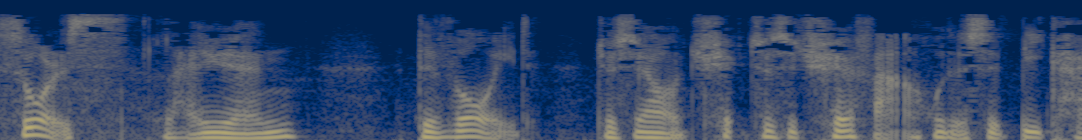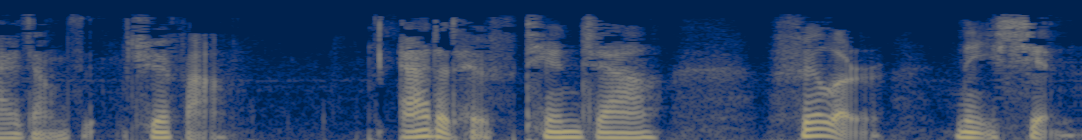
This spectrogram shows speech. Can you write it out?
source 来源，devoid 就是要缺就是缺乏或者是避开这样子缺乏，additive 添加，filler 内馅。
